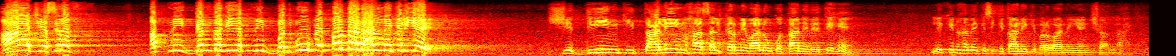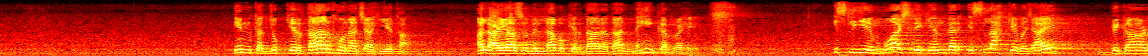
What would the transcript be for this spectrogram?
آج یہ صرف اپنی گندگی، اپنی بدبو پہ پردہ ڈالنے کے لیے یہ دین کی تعلیم حاصل کرنے والوں کو تانے دیتے ہیں۔ لیکن ہمیں کسی کی تانے کی پرواہ نہیں ہے، انشاءاللہ۔ ان کا جو کردار ہونا چاہیے تھا الیاز باللہ، وہ کردار ادا نہیں کر رہے۔ اس لیے معاشرے کے اندر اصلاح کے بجائے بگاڑ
